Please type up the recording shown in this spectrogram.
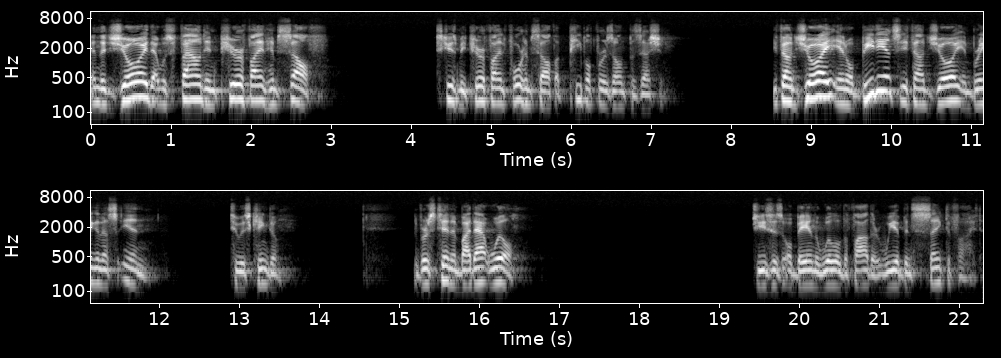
and the joy that was found in purifying himself, excuse me, purifying for himself a people for his own possession. He found joy in obedience, and he found joy in bringing us in to his kingdom. In verse 10, and by that will, Jesus obeying the will of the Father, we have been sanctified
